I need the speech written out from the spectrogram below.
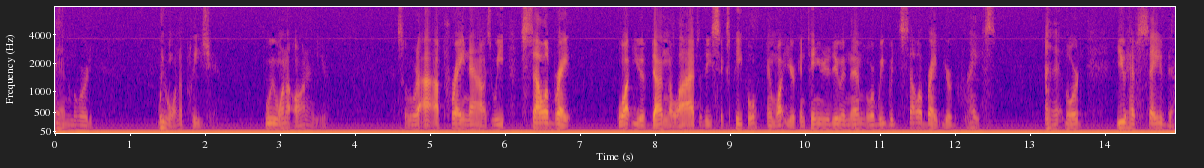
then, Lord, we want to please you. We want to honor you. So, Lord, I, I pray now as we celebrate what you have done in the lives of these six people and what you're continuing to do in them, Lord, we would celebrate your grace. And that, Lord, you have saved them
